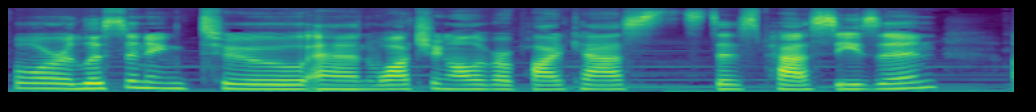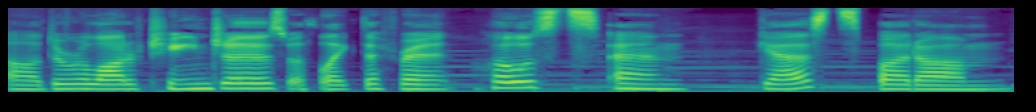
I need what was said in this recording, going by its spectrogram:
for listening to and watching all of our podcasts this past season. Uh, there were a lot of changes with like different hosts and guests, but um,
